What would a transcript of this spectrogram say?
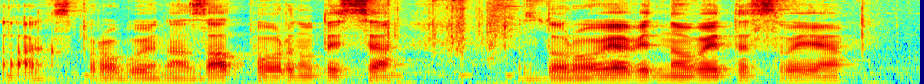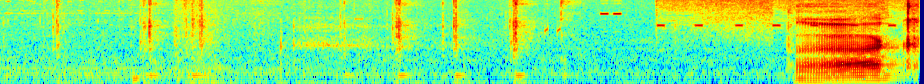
Так, спробую назад повернутися. Здоров'я відновити своє. Так.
